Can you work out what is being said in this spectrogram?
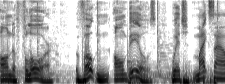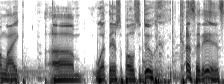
on the floor voting on bills, which might sound like um, what they're supposed to do because it is.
